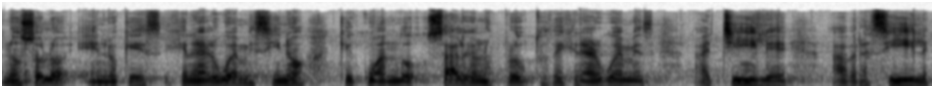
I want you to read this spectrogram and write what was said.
no solo en lo que es General Güemes, sino que cuando salgan los productos de General Güemes a Chile, a Brasil,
